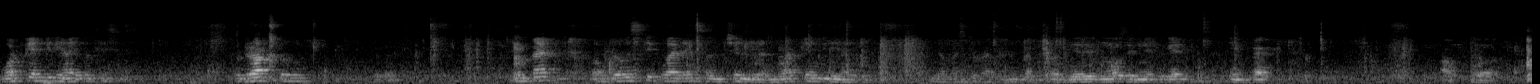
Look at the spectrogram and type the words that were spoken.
What can be the hypothesis? Through. Impact of domestic violence on children, what can be done? There is no significant impact of uh,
